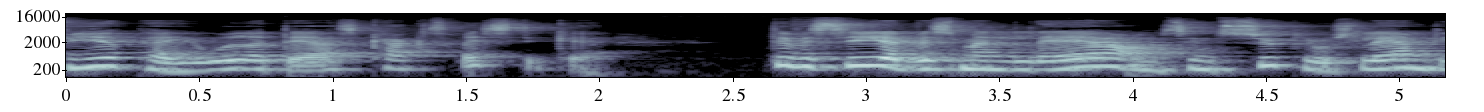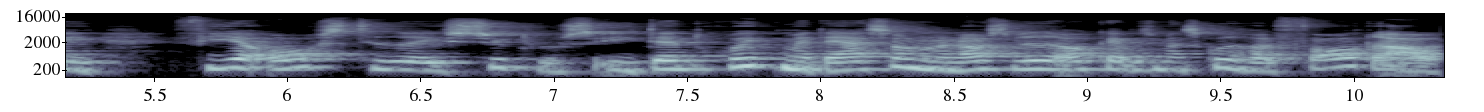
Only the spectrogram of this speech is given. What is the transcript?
fire perioder deres karakteristika. Det vil sige, at hvis man lærer om sin cyklus, lærer om de fire årstider i cyklus, i den rytme der er, så vil man også vide, okay, hvis man skal ud og holde foredrag,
